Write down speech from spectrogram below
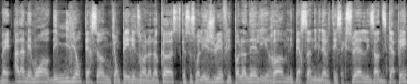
mais à la mémoire des millions de personnes qui ont péri durant l'Holocauste, que ce soit les Juifs, les Polonais, les Roms, les personnes des minorités sexuelles, les handicapés,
